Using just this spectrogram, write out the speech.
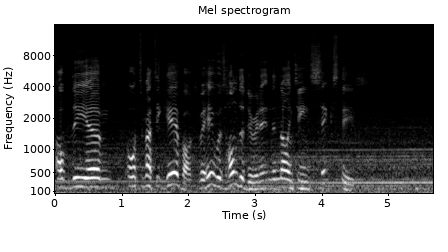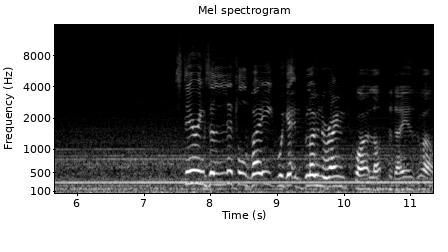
of the um, automatic gearbox, but here was Honda doing it in the 1960s. Steering's a little vague. We're getting blown around quite a lot today as well.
